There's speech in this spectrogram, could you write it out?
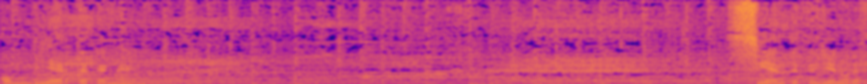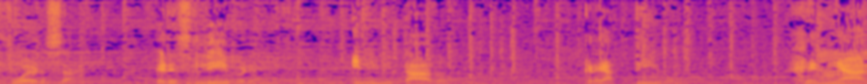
Conviértete en él. Siéntete lleno de fuerza, Eres libre, ilimitado, creativo, genial,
